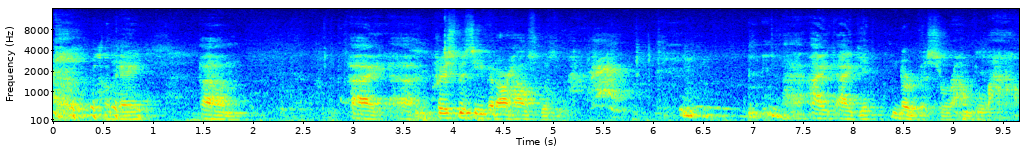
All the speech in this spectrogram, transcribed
dude, okay? Um, I, uh, Christmas Eve at our house was loud. I, I, I get nervous around loud.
